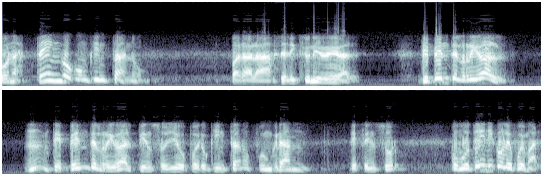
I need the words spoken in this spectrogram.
con Astengo o con Quintano para la selección ideal. Depende del rival, depende del rival, pienso yo, pero Quintano fue un gran defensor. Como técnico le fue mal,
